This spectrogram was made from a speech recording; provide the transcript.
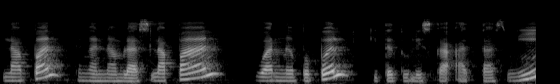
8 dengan 16. 8 warna purple kita tulis kat atas ni.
